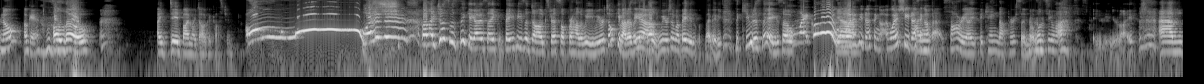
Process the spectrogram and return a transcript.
No. Okay. Although, I did buy my dog a costume. Oh, what is it? well, I just was thinking, I was like, babies and dogs dress up for Halloween. We were talking about it. I was like, yeah. well, we were talking about babies. My baby, it's the cutest thing. So, oh my god, yeah. what is he dressing up? What is she dressing I'm up as? Sorry, I became that person. But once you have this baby in your life, um,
